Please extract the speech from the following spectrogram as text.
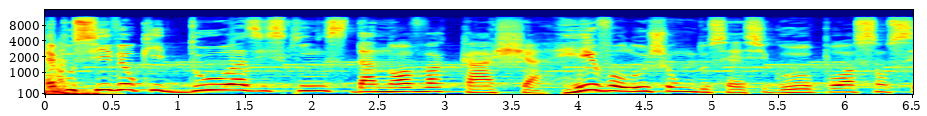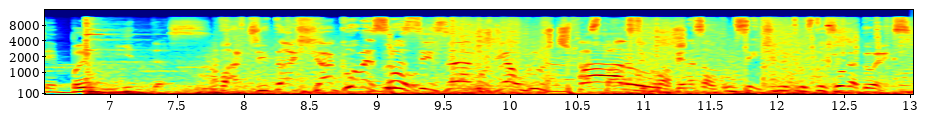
É possível que duas skins da nova caixa Revolution do CSGO possam ser banidas. Partida já começou! Precisamos de alguns disparos! As balas ficam apenas alguns centímetros dos jogadores.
